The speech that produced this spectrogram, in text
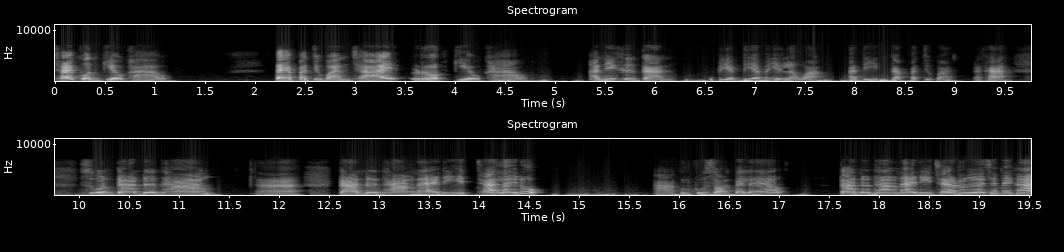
ใช้คนเกี่ยวข้าว แต่ปัจจุบันใช้รถเกี่ยวข้าว อันนี้คือการเปรียบเทียบให้เห็นระหว่างอดีตกับปัจจุบันนะคะ ส่วนการเดินทาง การเดินทางในอดีตใช้อะไรลูก อ่าคุณครูสอนไปแล้ว การเดินทางในอดีตใช้เรือใช่ไหมคะ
